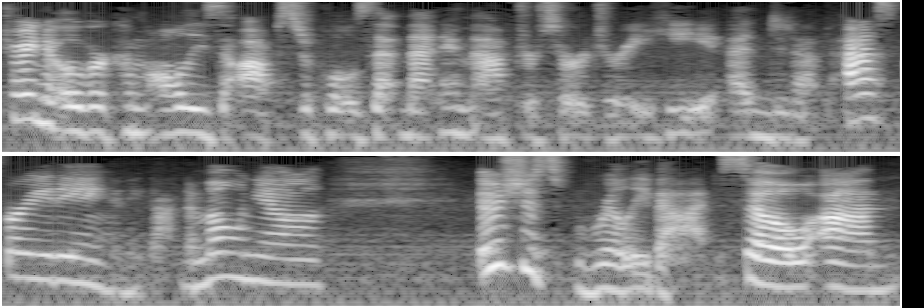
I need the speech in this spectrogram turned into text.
trying to overcome all these obstacles that met him after surgery. He ended up aspirating and he got pneumonia. It was just really bad. So, um,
